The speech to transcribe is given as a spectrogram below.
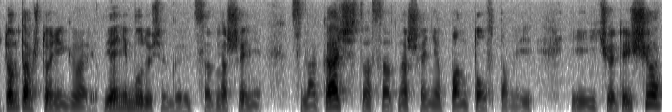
Кто бы там что ни говорил. Я не буду сейчас говорить соотношение цена-качество, соотношение понтов там и, и что-то еще,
